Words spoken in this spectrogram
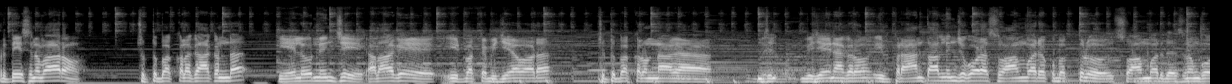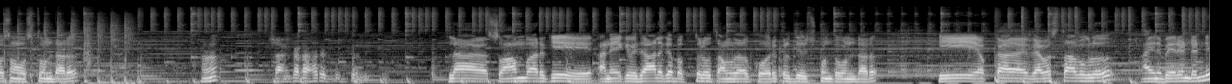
ప్రతి శనివారం చుట్టుపక్కల కాకుండా ఏలూరు నుంచి అలాగే ఇటు పక్క విజయవాడ చుట్టుపక్కల ఉన్న విజయనగరం ఈ ప్రాంతాల నుంచి కూడా స్వామివారి యొక్క భక్తులు స్వామివారి దర్శనం కోసం వస్తుంటారు. ఆ? శంకటహరి పుత్రుడు ఇలా స్వామివారికి అనేక విధాలుగా భక్తులు తమ కోరికలు తీర్చుకుంటూ ఉంటారు. ఈ యొక్క వ్యవస్థాపకులు ఆయన పేరేంటండి?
